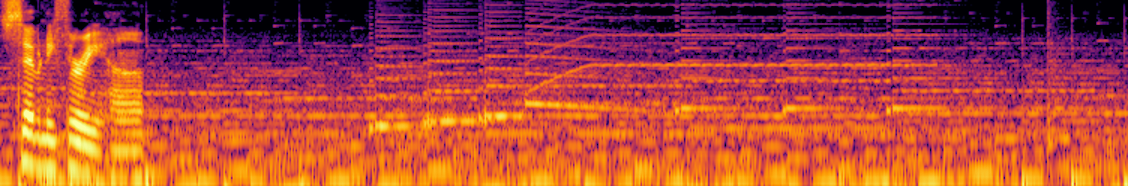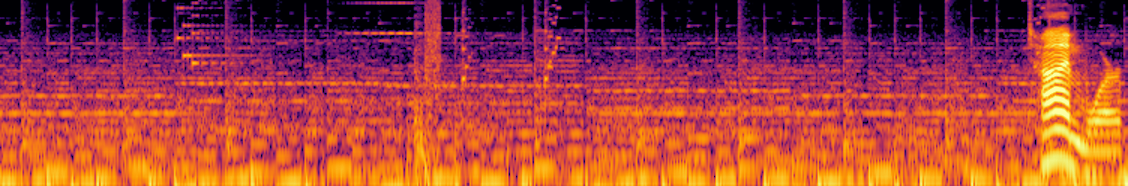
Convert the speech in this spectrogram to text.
Seventy-three, huh? Time warp.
